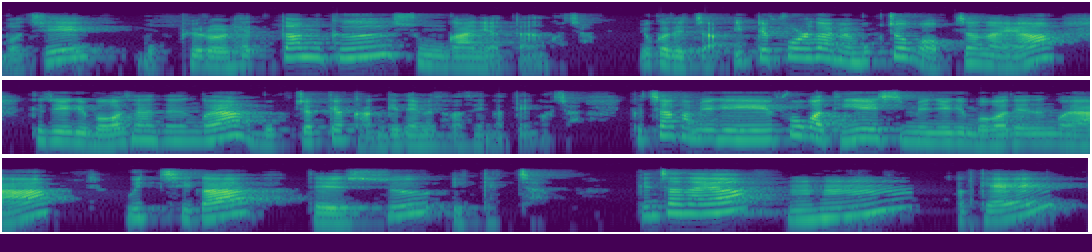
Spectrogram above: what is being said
뭐지? 목표를 했던 그 순간이었다는 거죠. 여기가 됐죠? 이때 for 다음에 목적어 없잖아요. 그래서 여기 뭐가 생각되는 거야? 목적격 관계대명사가 생각된 거죠. 그쵸? 그럼 여기 for가 뒤에 있으면 여기 뭐가 되는 거야? which가 될 수 있겠죠. 괜찮아요? 음, 오케이.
